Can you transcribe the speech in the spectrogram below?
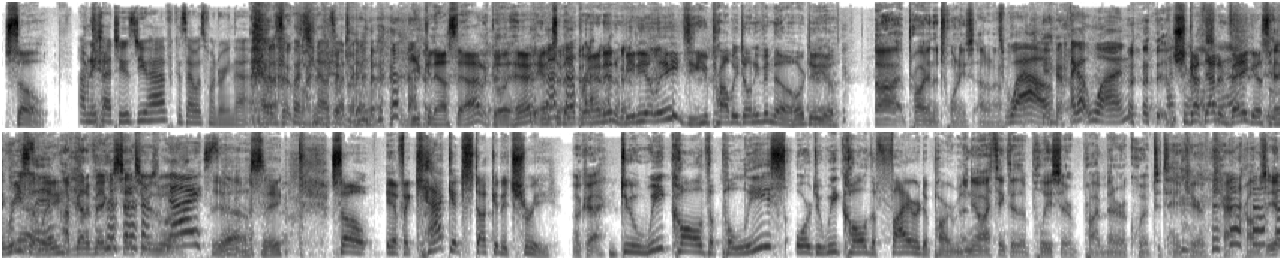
So How many tattoos do you have? Because I was wondering that. That was the question I was wondering. you can ask that. Go ahead, answer that, Brandon, immediately. You probably don't even know, or do you? Uh, probably in the twenties. I don't know. Wow. I got one. She got that in Vegas recently. I've got a Vegas tattoo as well. nice. Yeah, see. So if a cat gets stuck in a tree, Okay. do we call the police or do we call the fire department? You know, I think that the police are probably better equipped to take care of cat problems. Yeah,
